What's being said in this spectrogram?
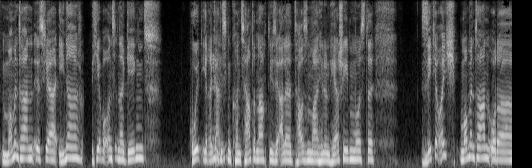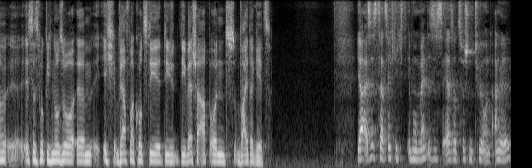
Momentan ist ja Ina hier bei uns in der Gegend, holt ihre mhm. ganzen Konzerte nach, die sie alle tausendmal hin und her schieben musste. Seht ihr euch momentan oder äh, ist es wirklich nur so, ähm, ich werf mal kurz die, die, die Wäsche ab und weiter geht's? Ja, es ist tatsächlich, im Moment ist es eher so zwischen Tür und Angel,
